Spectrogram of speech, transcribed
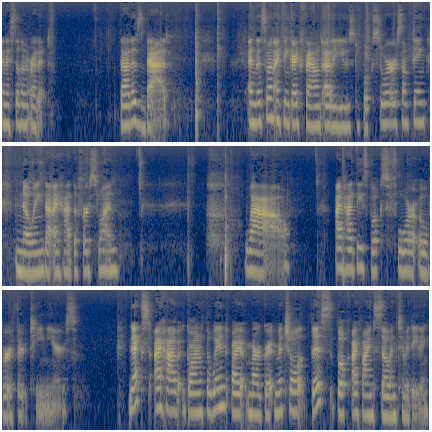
And I still haven't read it. That is bad. And this one I think I found at a used bookstore or something, knowing that I had the first one. Wow. I've had these books for over 13 years. Next, I have Gone with the Wind by Margaret Mitchell. This book I find so intimidating.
